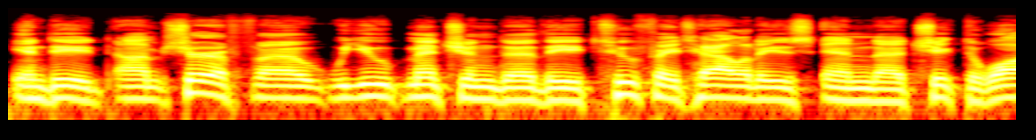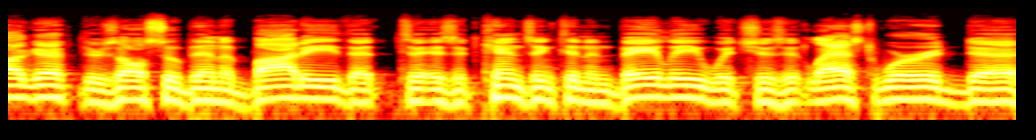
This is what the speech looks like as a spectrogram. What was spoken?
Indeed. Um, Sheriff, uh, you mentioned uh, the two fatalities in uh, Cheektowaga. There's also been a body that uh, is at Kensington and Bailey, which is at last word uh,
